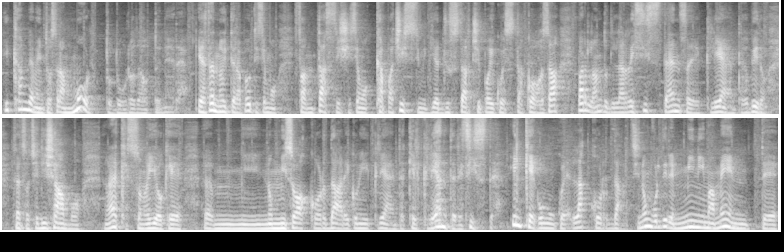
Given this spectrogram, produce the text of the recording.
il cambiamento sarà molto duro da ottenere. In realtà noi terapeuti siamo fantastici, siamo capacissimi di aggiustarci poi questa cosa, parlando della resistenza del cliente, capito? Nel senso, ci diciamo, non è che sono io che eh, mi, non mi so accordare con il cliente, è che il cliente resiste. Il che comunque l'accordarsi non vuol dire minimamente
